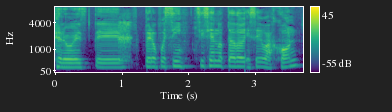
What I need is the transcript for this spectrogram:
pero este, pero pues sí, sí se ha notado ese bajón,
